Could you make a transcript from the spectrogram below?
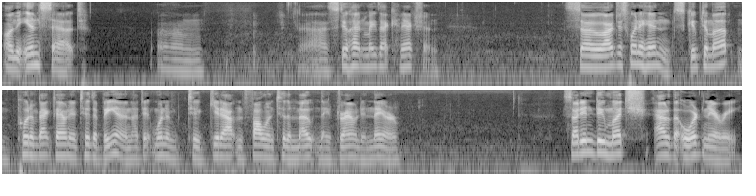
on the inset. Um, I still hadn't made that connection. So I just went ahead and scooped them up and put them back down into the bin. I didn't want them to get out and fall into the moat and they drowned in there. So I didn't do much out of the ordinary.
